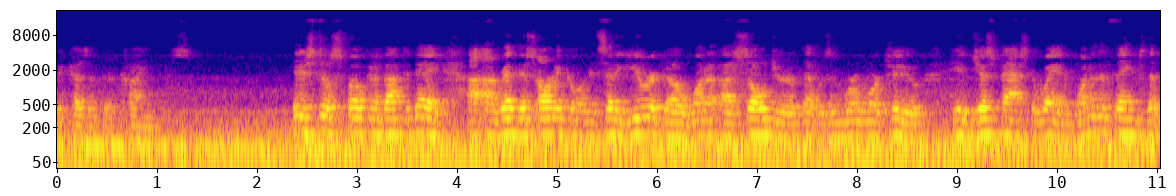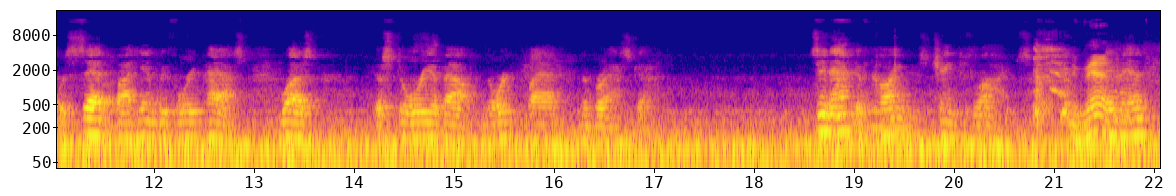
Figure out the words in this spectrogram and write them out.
because of their kindness. It is still spoken about today. I, I read this article and it said a year ago, one a soldier that was in World War II, he had just passed away, and one of the things that was said by him before he passed was the story about North Platte, Nebraska. See, an act of kindness changes lives. Amen. Amen.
